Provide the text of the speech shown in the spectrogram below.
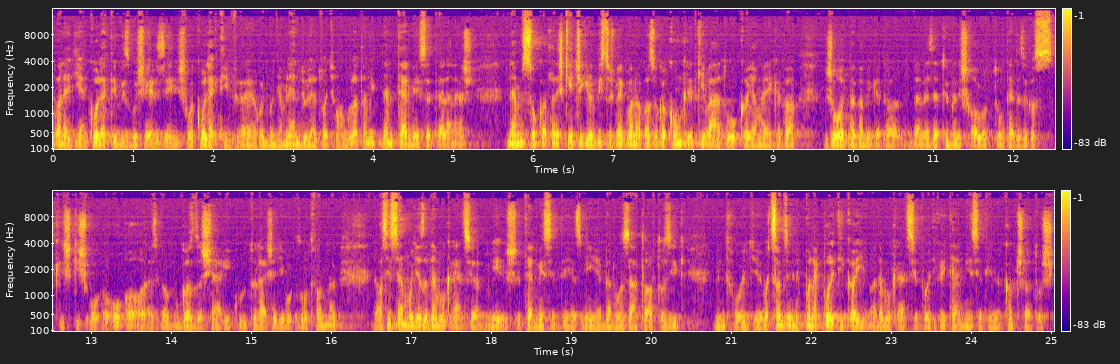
van egy ilyen kollektivizmus érzés, vagy kollektív, e, hogy mondjam, lendület vagy hangulat, amit nem természetellenes, nem szokatlan, és kétségével biztos megvannak azok a konkrét kiváltó okai, amelyeket a Zsolt meg amiket a bevezetőben is hallottunk, tehát ezek a kis, kis o, o, o, ezek a gazdasági, kulturális egyébok az ott vannak. De azt hiszem, hogy ez a demokrácia természetéhez mélyebben hozzátartozik, mint hogy, vagy szerintem pont politikai, a demokrácia politikai természetével kapcsolatos,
